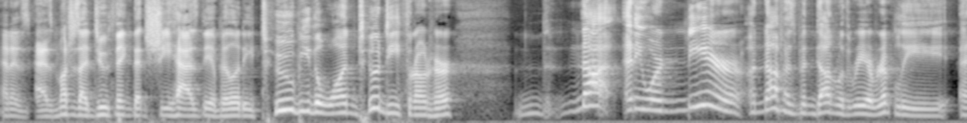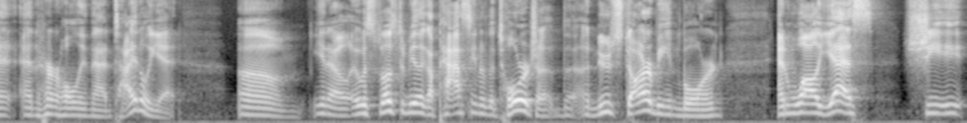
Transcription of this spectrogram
and as as much as I do think that she has the ability to be the one to dethrone her not anywhere near enough has been done with Rhea Ripley and, and her holding that title yet. Um, you know, it was supposed to be like a passing of the torch, a, a new star being born. And while, yes, she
